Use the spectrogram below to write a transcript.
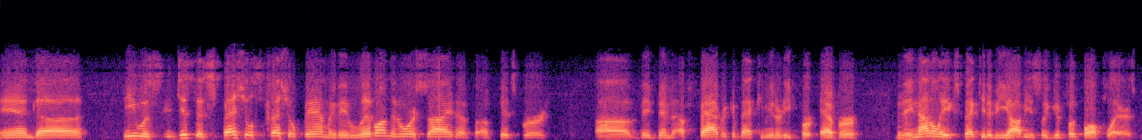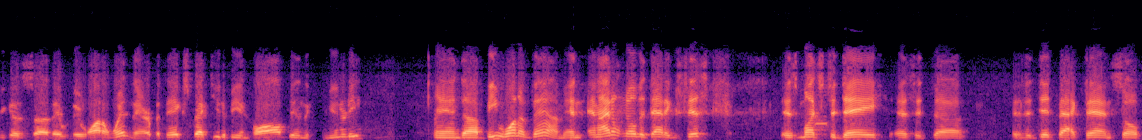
And uh, he was just a special, special family. They live on the north side of, of Pittsburgh. Uh, they've been a fabric of that community forever. They not only expect you to be obviously good football players because uh, they they want to win there, but they expect you to be involved in the community and uh, be one of them. And and I don't know that that exists as much today as it uh, as it did back then. So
